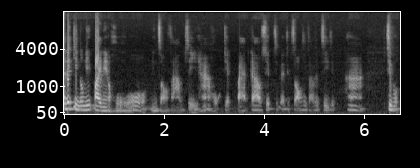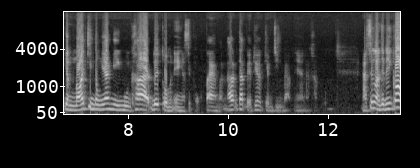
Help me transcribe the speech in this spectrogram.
าได้กินตรงนี้ไปเนี่ยโอ้โหหนึ่งสองสามสี่ห้าหกเจ็ดแปดเก้าสิบสิบเอ็ดสิบสองสิบสามสิบสี่สิบห้า16อย่างน้อยกินตรงนี้มีมูลค่าด้วยตัวมันเองอะ16แต้มถ้าถ้าเปรียบเทียบกับเกมจริงแบบนี้นะครับผมนะซึ่งหลังจากนี้ก็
